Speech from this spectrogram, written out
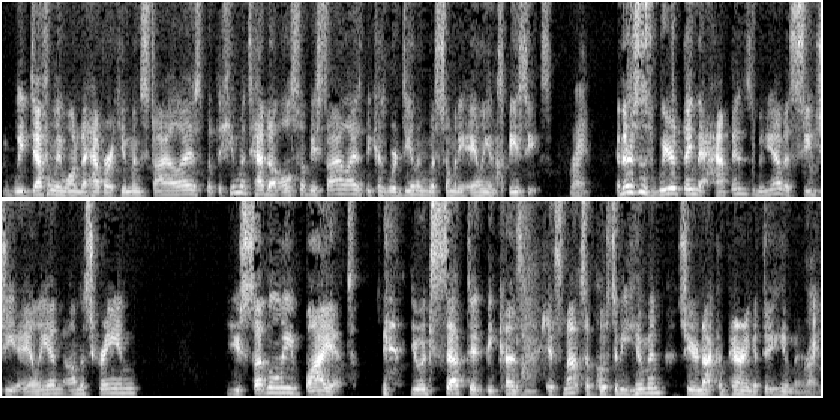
we definitely wanted to have our humans stylized, but the humans had to also be stylized because we're dealing with so many alien species. Right. And there's this weird thing that happens when you have a CG alien on the screen, you suddenly buy it. you accept it because mm-hmm. it's not supposed to be human, so you're not comparing it to human. Right.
